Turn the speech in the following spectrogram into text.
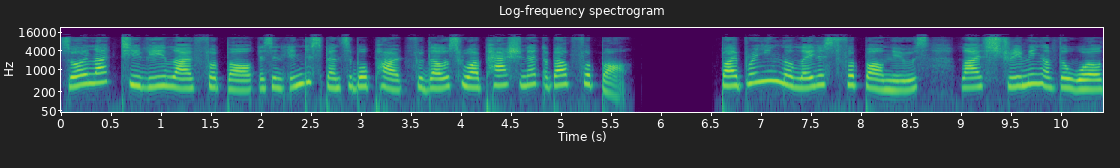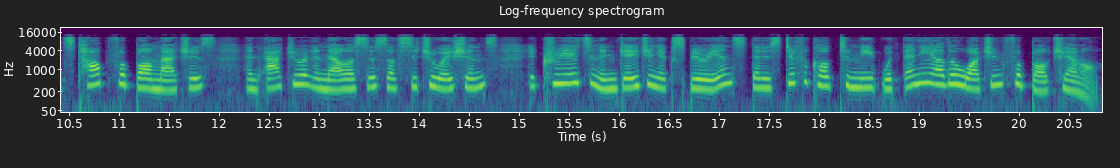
Xoilac TV Live Football is an indispensable part for those who are passionate about football. By bringing the latest football news, live streaming of the world's top football matches, and accurate analysis of situations, it creates an engaging experience that is difficult to meet with any other watching football channel.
